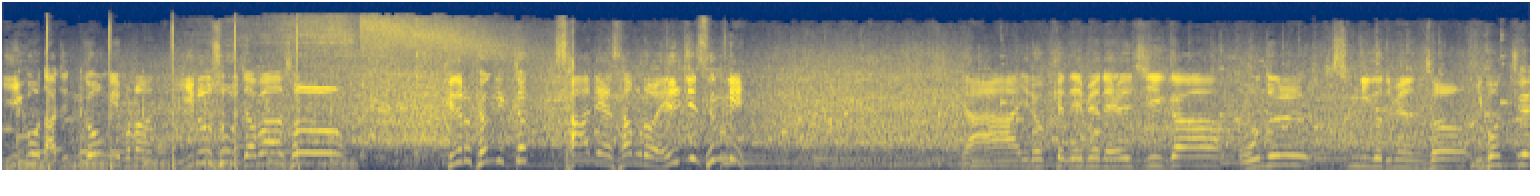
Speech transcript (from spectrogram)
이고 낮은 공 이번엔 2루수 잡아서 그대로 경기 끝 4대 3으로 LG 승리. 야 이렇게 되면 LG가 오늘 승리 거두면서 이번 주에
